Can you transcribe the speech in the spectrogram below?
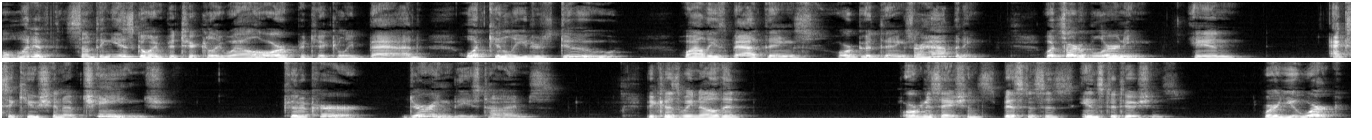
well, what if something is going particularly well or particularly bad? What can leaders do while these bad things or good things are happening? What sort of learning and execution of change could occur during these times? Because we know that organizations, businesses, institutions, where you work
